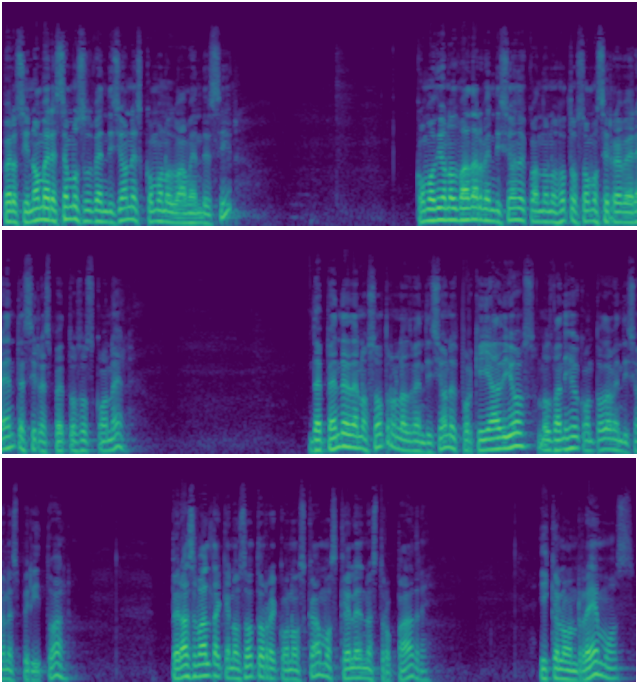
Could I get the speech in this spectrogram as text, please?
Pero si no merecemos sus bendiciones, ¿cómo nos va a bendecir? ¿Cómo Dios nos va a dar bendiciones cuando nosotros somos irreverentes y respetuosos con Él? Depende de nosotros las bendiciones, porque ya Dios nos bendijo con toda bendición espiritual. Pero hace falta que nosotros reconozcamos que Él es nuestro Padre y que lo honremos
